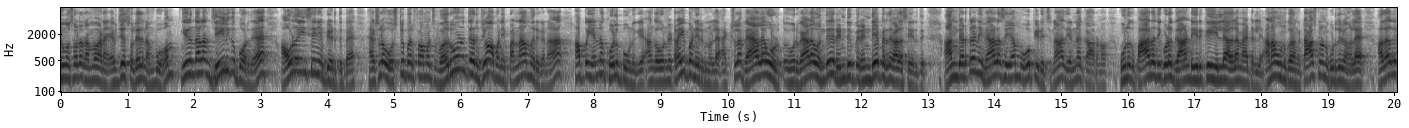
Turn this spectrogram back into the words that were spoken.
இவங்க சொல்கிற நம்ப வேணாம். எஃப்ஜே சொல்கிறத நம்புவோம். இருந்தாலும் ஜெயிலுக்கு போகிறத அவ்வளோ ஈஸியாக நீ எப்படி எடுத்துப்பேன் ஆக்சுவலாக ஒஸ்ட் பர்ஃபார்மன்ஸ் வரும்னு தெரிஞ்சும் அப்போ நீ பண்ணாமல் இருக்கனா அப்போ என்ன கொழுப்பு உனக்கு அங்கே ஒன்று ட்ரை பண்ணியிருக்கணும்ல ஆக்சுவலாக வேலை ஒரு ஒரு வேலை வந்து ரெண்டு பேர் ரெண்டே பேர் தான் வேலை செய்கிறது அந்த இடத்துல நீ வேலை செய்யாமல் ஓப்பிடுச்சுன்னா அது என்ன காரணம்? உனக்கு பார்வதி கூட காண்டு இருக்கு இல்லை அதெல்லாம் மேட்டர் இல்லை. ஆனால் உனக்கு அங்கே டாஸ்க் ஒன்று கொடுத்துருக்காங்களே அதாவது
